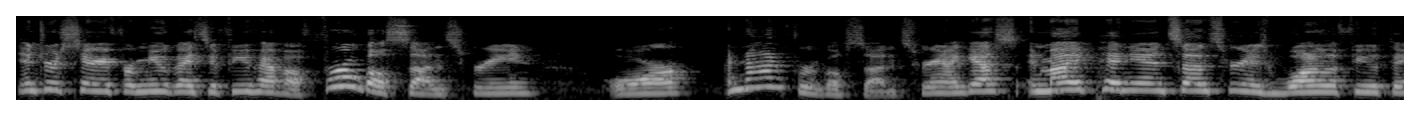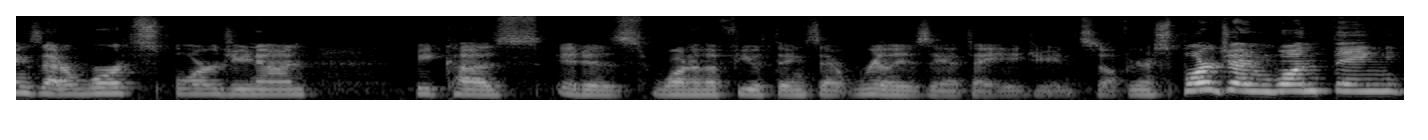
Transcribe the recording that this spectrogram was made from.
interesting from you guys if you have a frugal sunscreen or a non frugal sunscreen. I guess, in my opinion, sunscreen is one of the few things that are worth splurging on because it is one of the few things that really is anti aging. So, if you're going to splurge on one thing,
